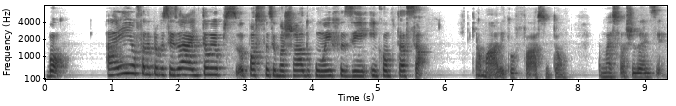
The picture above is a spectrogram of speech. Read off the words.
Bom, Aí eu falei para vocês, ah, então eu, eu, posso fazer um bacharelado com ênfase em computação, que é uma área que eu faço, então é mais fácil dar exemplo.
